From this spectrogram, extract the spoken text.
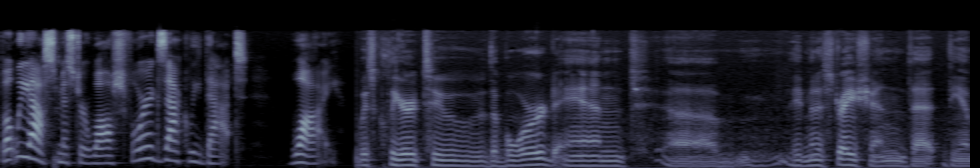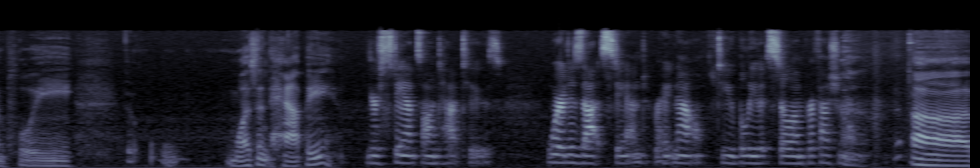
But we asked Mr. Walsh for exactly that. Why? It was clear to the board and um, the administration that the employee wasn't happy. Your stance on tattoos, where does that stand right now? Do you believe it's still unprofessional? Uh,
